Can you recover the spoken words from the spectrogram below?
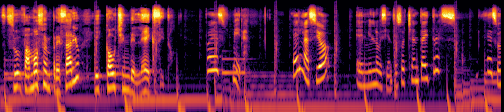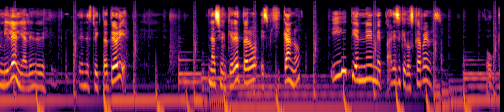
su famoso empresario y coaching del éxito? Pues mira, él nació en 1983. Es un millennial en, estricta teoría. Nació en Querétaro, es mexicano y tiene, me parece que dos carreras. Ok,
